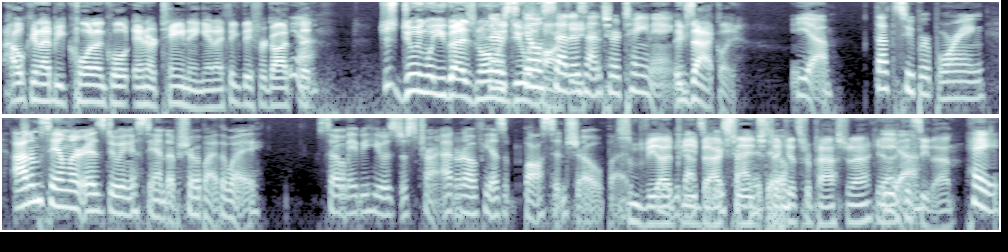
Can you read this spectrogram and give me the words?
how can I be quote unquote entertaining, and I think they forgot Yeah. that just doing what you guys normally Their do in skill set is entertaining. exactly. Yeah, that's super boring. Adam Sandler is doing a stand-up show, by the way. So maybe he was just trying. I don't know if he has a Boston show, but Some VIP that's what he's trying backstage tickets for Pastrnak. Yeah, I Yeah. can see that. Hey,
